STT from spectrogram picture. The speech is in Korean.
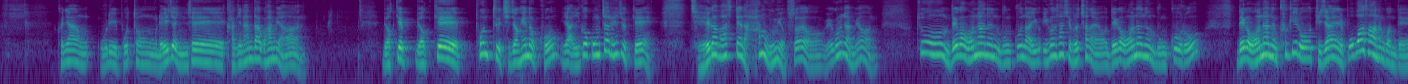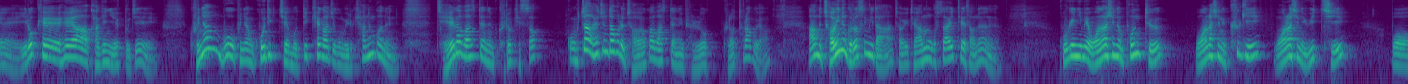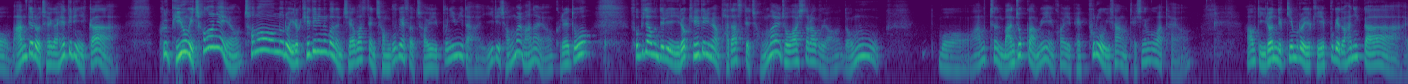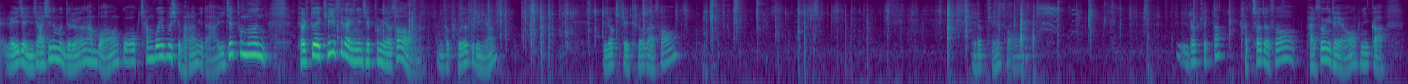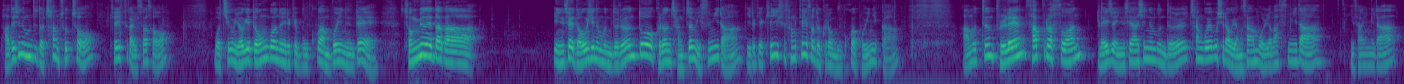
그냥 우리 보통 레이저 인쇄 가긴 한다고 하면 몇 개, 몇 개 폰트 지정해 놓고, 야, 이거 공짜로 해줄게. 제가 봤을 때는 아무 의미 없어요. 왜 그러냐면, 좀 내가 원하는 문구나, 이거- 이건 사실 그렇잖아요. 내가 원하는 문구로, 내가 원하는 크기로 디자인을 뽑아서 하는 건데, 이렇게 해야 각인이 예쁘지. 그냥 뭐, 그냥 고딕체 뭐 띡 해가지고 뭐 이렇게 하는 거는, 제가 봤을 때는 그렇게 썩 공짜로 해준다고 그래도 제가 봤을 때는 별로 그렇더라고요. 아무튼 저희는 그렇습니다. 저희 대한민국 사이트에서는 고객님이 원하시는 폰트, 원하시는 크기, 원하시는 위치, 뭐 마음대로 저희가 해드리니까 그 비용이 천 원이에요. 천 원으로 이렇게 해드리는 거는 제가 봤을 땐 전국에서 저희 뿐입니다. 일이 정말 많아요. 그래도 소비자분들이 이렇게 해드리면 받았을 때 정말 좋아하시더라고요. 너무 뭐 아무튼 만족감이 거의 100% 이상 되시는 것 같아요. 아무튼 이런 느낌으로 이렇게 예쁘게도 하니까 레이저 인쇄하시는 분들은 한번 꼭 참고해 보시기 바랍니다. 이 제품은 별도의 케이스가 있는 제품이어서 이거 보여드리면 이렇게 들어가서 이렇게 해서 이렇게 딱 닫혀져서 발송이 돼요. 그러니까 받으시는 분들도 참 좋죠. 케이스가 있어서. 뭐 지금 여기 넣은 거는 이렇게 문구가 안 보이는데 정면에다가 인쇄 넣으시는 분들은 또 그런 장점이 있습니다. 이렇게 케이스 상태에서도 그런 문구가 보이니까. 아무튼 블렌 4 플러스 1 레이저 인쇄하시는 분들 참고해 보시라고 영상 한번 올려봤습니다. 이상입니다.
